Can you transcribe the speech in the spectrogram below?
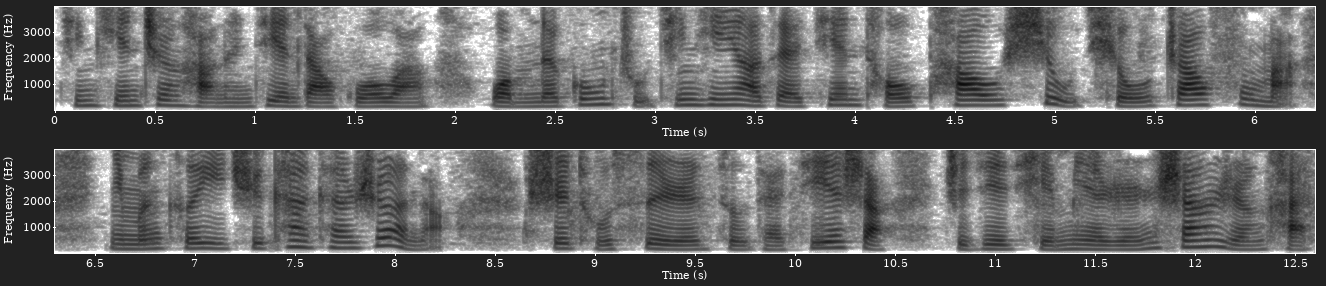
今天正好能见到国王。我们的公主今天要在街头抛绣球招驸马，你们可以去看看热闹。”师徒四人走在街上，只见前面人山人海，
